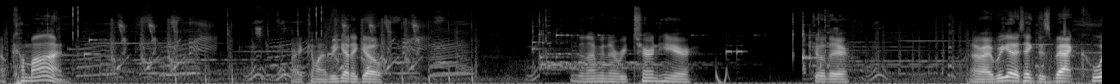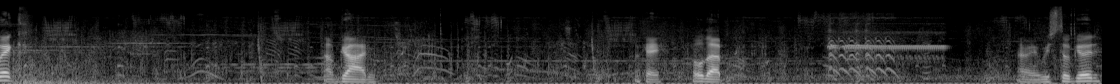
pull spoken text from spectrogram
Oh, come on. Alright, come on. We gotta go. And then I'm gonna return here. Go there. Alright, we gotta take this back quick. Oh, God. Okay, hold up. Alright, we still good?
